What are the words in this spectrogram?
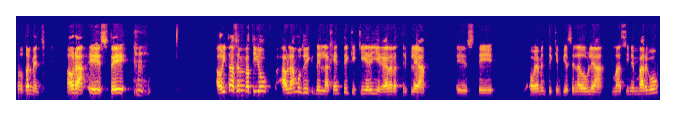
Totalmente. Ahora, este, ahorita hace un ratillo hablamos de, de la gente que quiere llegar a la AAA. Este, obviamente que empiece en la AA, más sin embargo,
